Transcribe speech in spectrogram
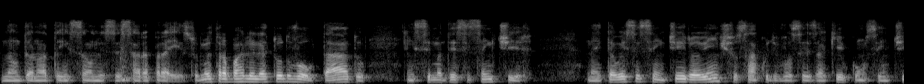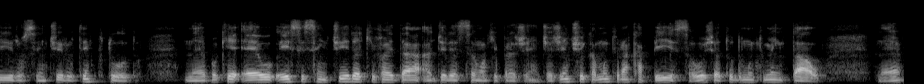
não dando a atenção necessária para isso. O meu trabalho ele é todo voltado em cima desse sentir. Né? Então, esse sentir, eu encho o saco de vocês aqui com o sentir, o sentir o tempo todo. Né? Porque é esse sentir é que vai dar a direção aqui para gente. A gente fica muito na cabeça, hoje é tudo muito mental. Né?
